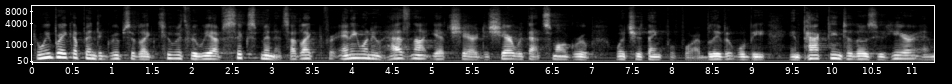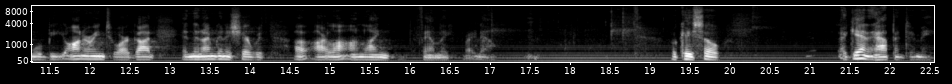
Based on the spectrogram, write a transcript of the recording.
can we break up into groups of like two or three? We have six minutes. I'd like for anyone who has not yet shared to share with that small group what you're thankful for. I believe it will be impacting to those who hear and will be honoring to our God. And then I'm going to share with uh, our online family right now. Okay, so again, it happened to me.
